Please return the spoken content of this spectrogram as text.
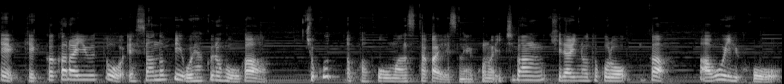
で、結果から言うと S&P500 の方がちょこっとパフォーマンス高いですね。この一番左のところが青い方、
